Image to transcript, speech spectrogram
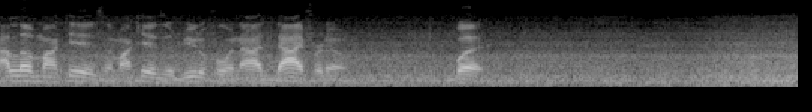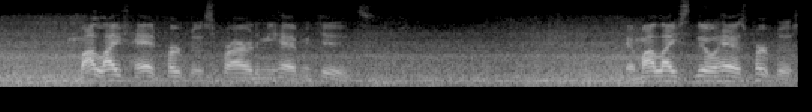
I love my kids, and my kids are beautiful, and I die for them. But my life had purpose prior to me having kids. And my life still has purpose,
